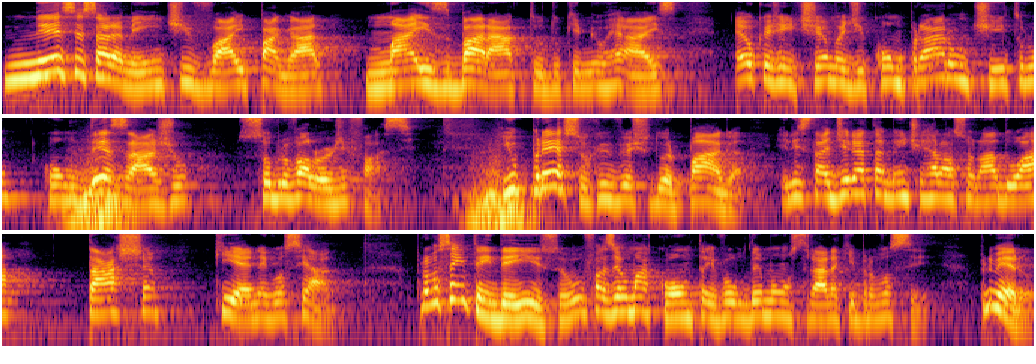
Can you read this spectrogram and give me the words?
necessariamente vai pagar mais barato do que mil reais. É o que a gente chama de comprar um título com deságio sobre o valor de face. E o preço que o investidor paga, ele está diretamente relacionado à taxa que é negociada. Para você entender isso, eu vou fazer uma conta e vou demonstrar aqui para você. Primeiro,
